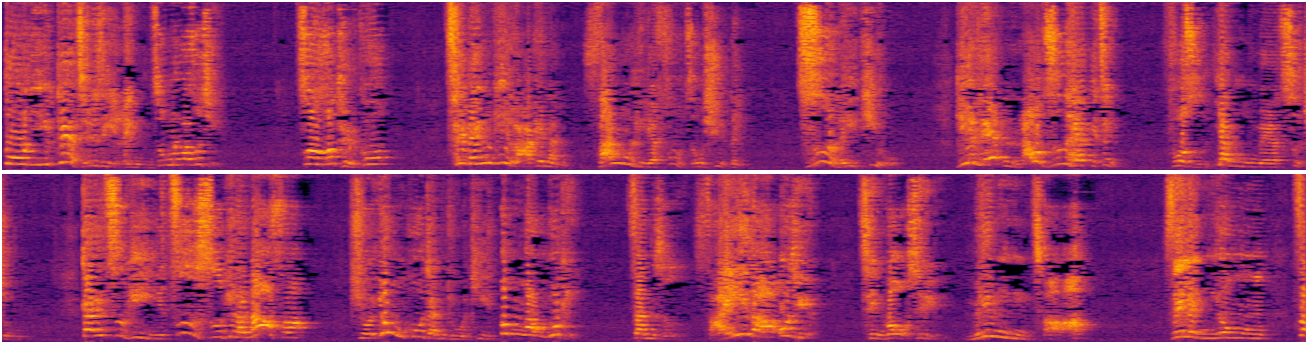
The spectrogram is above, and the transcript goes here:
多年该就是临终那个事情，只是透过出门的那个人上列辅助学的，自雷体悟，一来脑子还不正，或是阳脉刺中，该次的自私给了哪啥？学永国将军及东奥乐队，真是赛大恶极，请我是明察，谁能用？走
